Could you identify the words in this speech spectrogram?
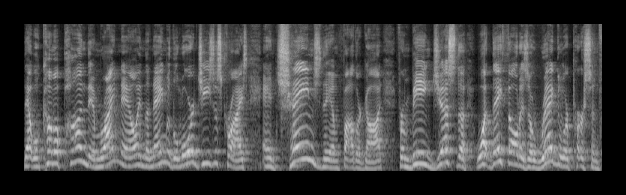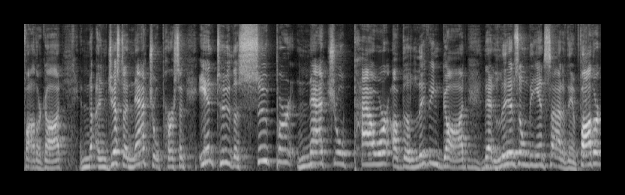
that will come upon them right now in the name of the Lord Jesus Christ and change them, Father God, from being just the what they thought is a regular person, Father God, and, and just a natural person, into the supernatural power of the living God that mm-hmm. lives on the inside of them. Father,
